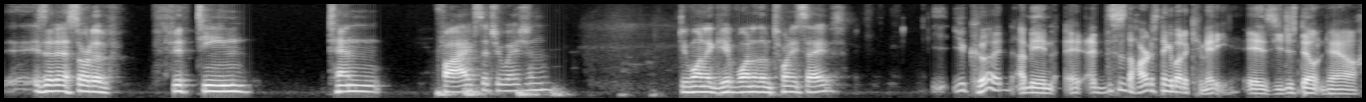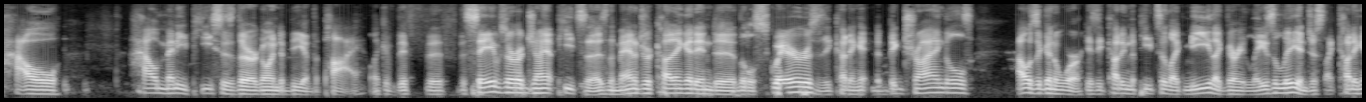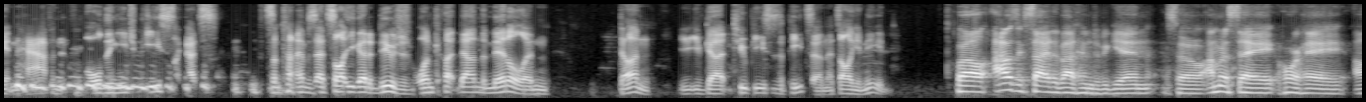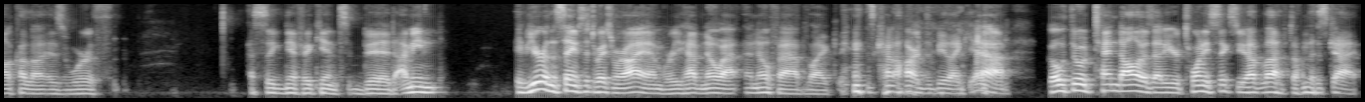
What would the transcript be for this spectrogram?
is it a sort of 15 10 5 situation? Do you want to give one of them 20 saves? You could. I mean, this is the hardest thing about a committee is you just don't know how how many pieces there are going to be of the pie. Like if, if, if the saves are a giant pizza, is the manager cutting it into little squares? Is he cutting it into big triangles? how is it going to work? Is he cutting the pizza like me, like very lazily, and just like cutting it in half and folding each piece? Like that's sometimes that's all you got to do, just one cut down the middle and done. You've got two pieces of pizza, and that's all you need. Well, I was excited about him to begin, so I'm going to say Jorge Alcala is worth a significant bid. I mean, if you're in the same situation where I am, where you have no no fab, like it's kind of hard to be like, yeah go through ten dollars out of your twenty six you have left on this guy.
